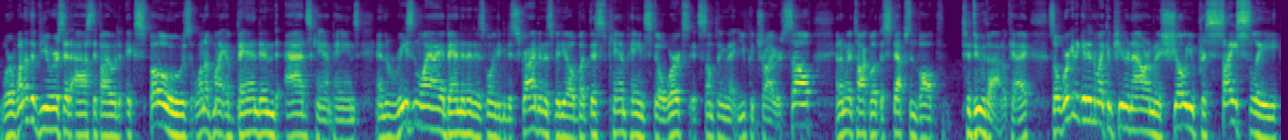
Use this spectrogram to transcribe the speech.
where one of the viewers had asked if I would expose one of my abandoned ads campaigns. And the reason why I abandoned it is going to be described in this video, but this campaign still works. It's something that you could try yourself. And I'm going to talk about the steps involved to do that, okay? So we're going to get into my computer now and I'm going to show you precisely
